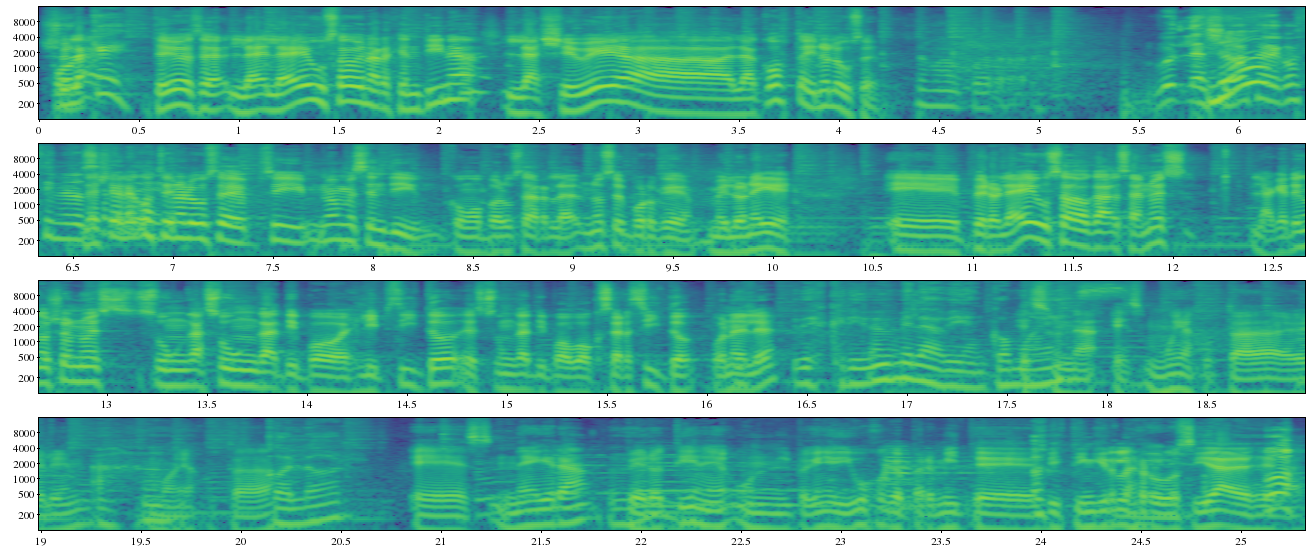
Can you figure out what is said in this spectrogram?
Yo ¿por la, qué? Te digo, o sea, la, la he usado en Argentina, la llevé a la costa y no la usé. No me acuerdo ahora. ¿Vos ¿La llevaste a la costa y no lo La llevé a la costa y no la usé. Sí, no me sentí como para usarla. No sé por qué, me lo negué. Eh, pero la he usado acá. O sea, no es, la que tengo yo no es zunga zunga tipo slipcito, es zunga tipo boxercito, ponele. Describímela bien, ¿cómo Es, es? una, es muy ajustada, Evelyn. Ajá. Muy ajustada. ¿Color? Es negra, pero tiene un pequeño dibujo que permite distinguir las rugosidades de la.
